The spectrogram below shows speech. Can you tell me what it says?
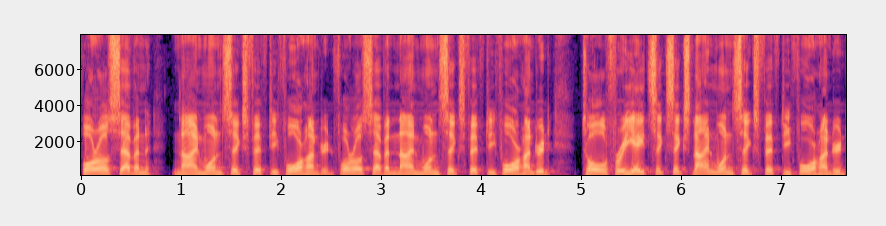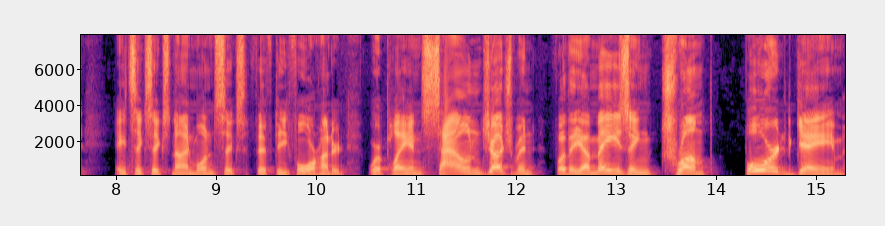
407 916 5400. 407 916 5400. Toll free 866 916 5400. 866 916 5400. We're playing sound judgment for the amazing Trump board game.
